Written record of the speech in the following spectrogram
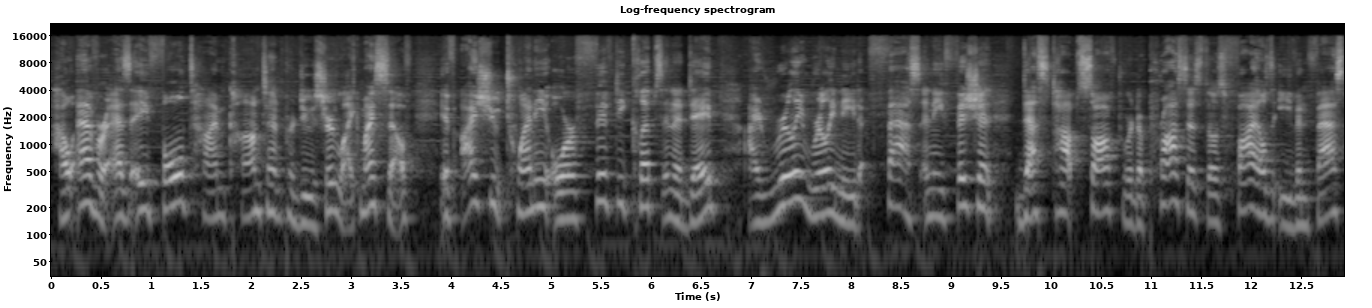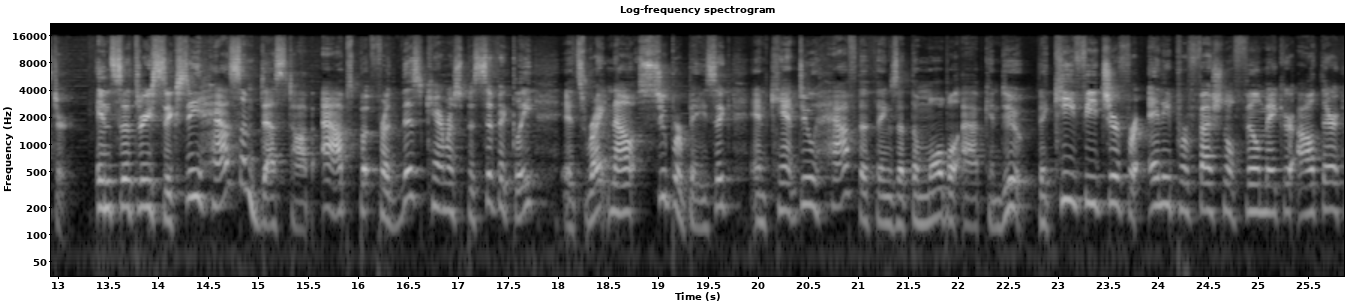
However, as a full-time content producer like myself, if I shoot 20 or 50 clips in a day, I really, really need fast and efficient desktop software to process those files even faster. Insta360 has some desktop apps, but for this camera specifically, it's right now super basic and can't do half the things that the mobile app can do. The key feature for any professional filmmaker out there,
